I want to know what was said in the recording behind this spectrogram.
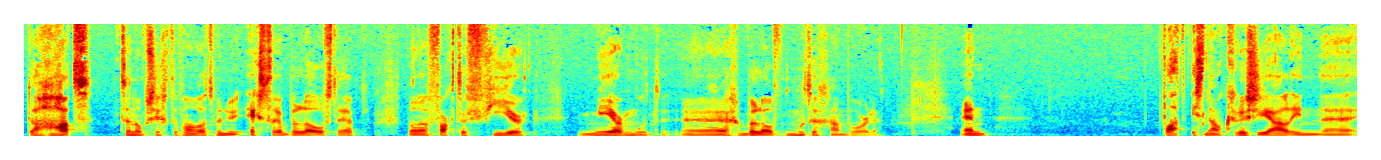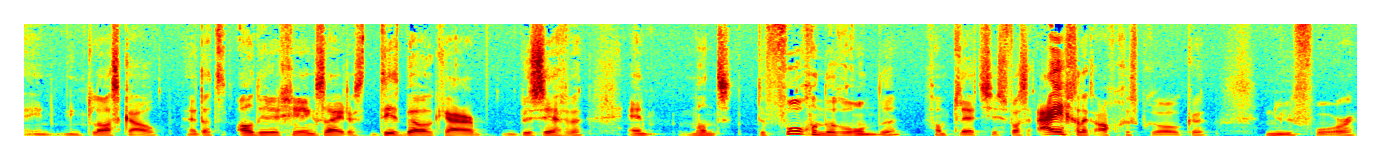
er had ten opzichte van wat we nu extra beloofd hebben, wel een factor 4 meer moet, uh, beloofd moeten gaan worden. En wat is nou cruciaal in, uh, in, in Glasgow? dat al die regeringsleiders dit bij elkaar beseffen. En, want de volgende ronde van pledges was eigenlijk afgesproken nu voor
